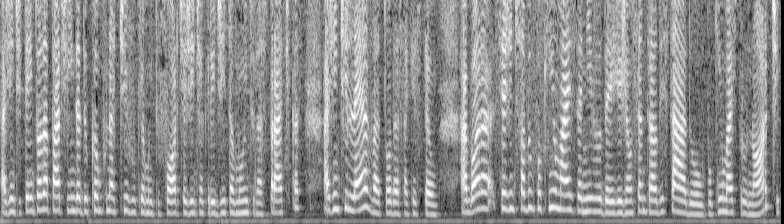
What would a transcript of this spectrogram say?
A gente tem toda a parte ainda do campo nativo que é muito forte, a gente acredita muito nas práticas, a gente leva toda essa questão. Agora, se a gente sobe um pouquinho mais a nível da região central do estado ou um pouquinho mais para o norte,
